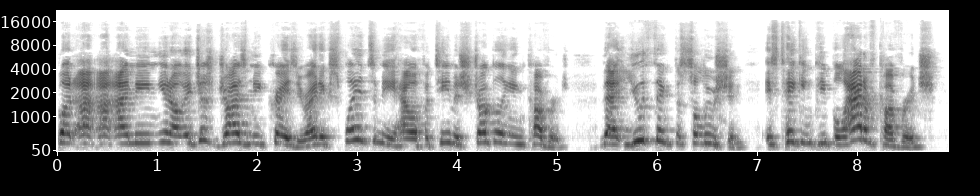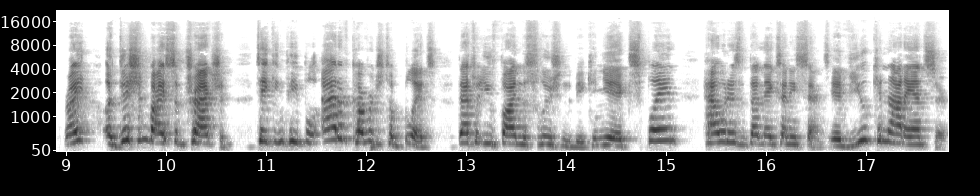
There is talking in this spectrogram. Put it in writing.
but I, I mean, you know, it just drives me crazy, right? Explain to me how if a team is struggling in coverage, that you think the solution is taking people out of coverage, right? Addition by subtraction, taking people out of coverage to blitz. That's what you find the solution to be. Can you explain how it is that that makes any sense? If you cannot answer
